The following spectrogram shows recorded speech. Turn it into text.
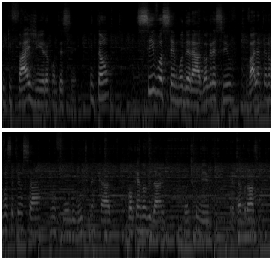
e que faz dinheiro acontecer. Então, se você é moderado ou agressivo, vale a pena você pensar num fundo multimercado. Qualquer novidade, conte comigo e até a próxima.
